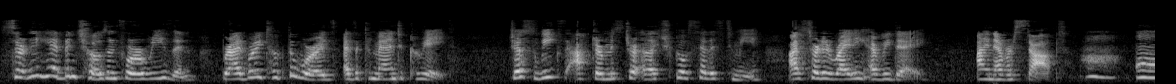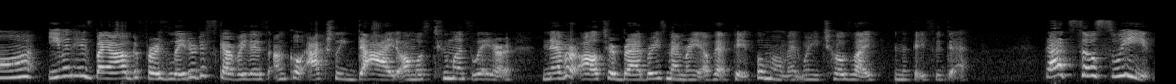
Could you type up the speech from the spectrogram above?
Certain he had been chosen for a reason, Bradbury took the words as a command to create. Just weeks after Mr. Electrico said this to me, I started writing every day. I never stopped. Aww. Even his biographer's later discovery that his uncle actually died almost two months later never altered Bradbury's memory of that fateful moment when he chose life in the face of death. That's so sweet.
